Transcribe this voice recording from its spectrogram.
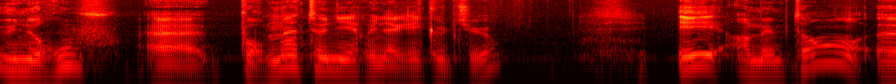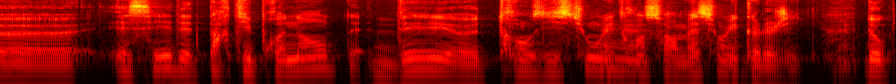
une roue euh, pour maintenir une agriculture, et en même temps euh, essayer d'être partie prenante des euh, transitions et transformations écologiques. Donc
